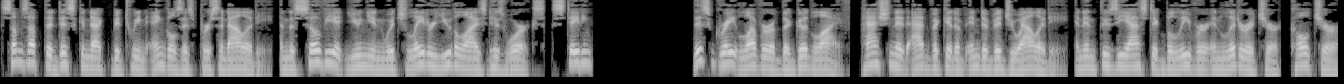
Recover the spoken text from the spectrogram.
sums up the disconnect between Engels's personality, and the Soviet Union which later utilized his works, stating, this great lover of the good life, passionate advocate of individuality, and enthusiastic believer in literature, culture,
